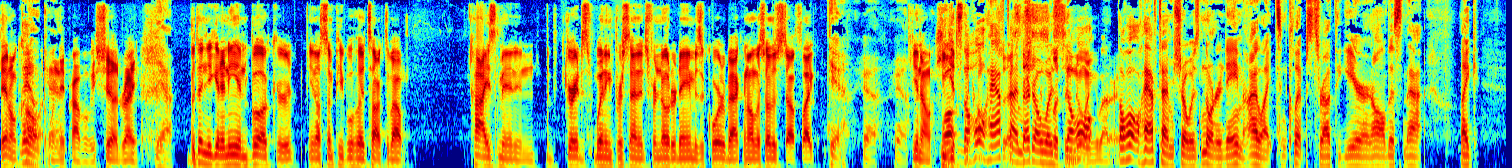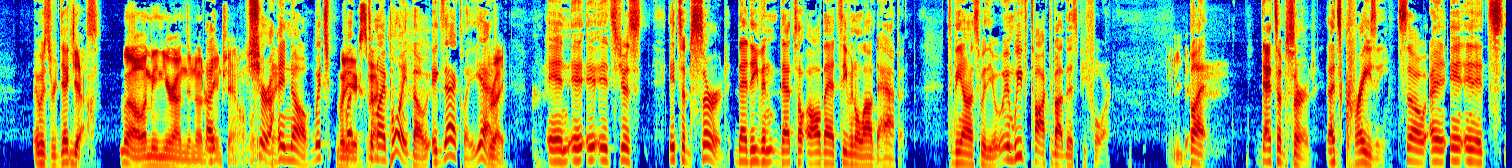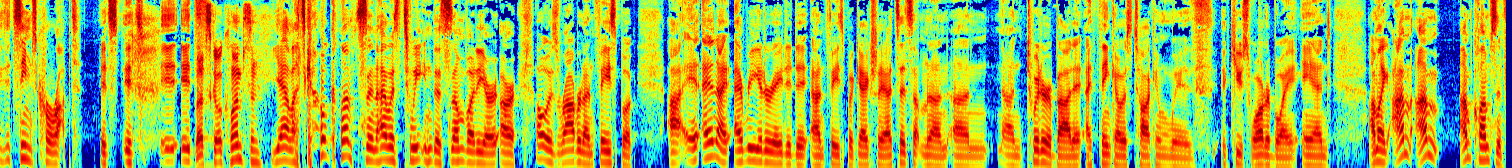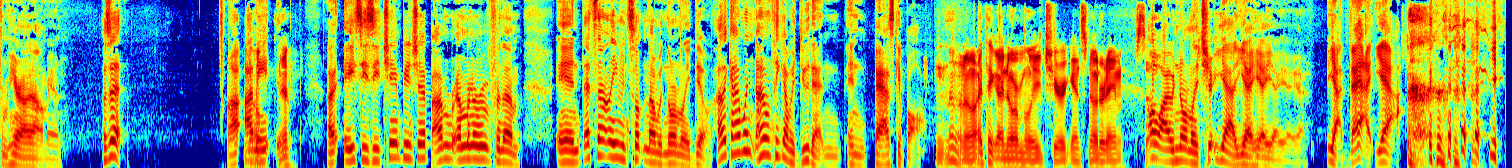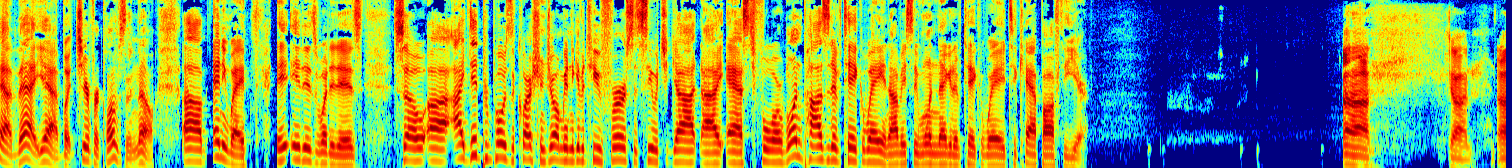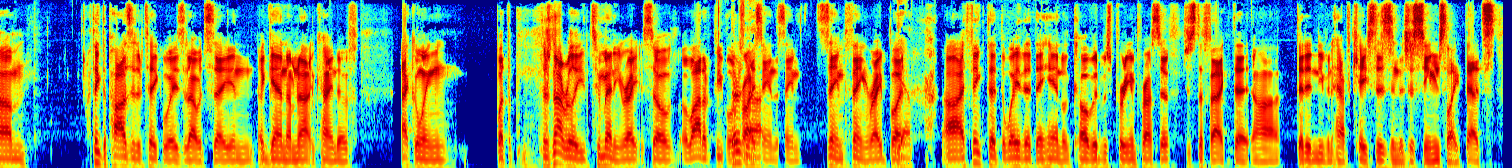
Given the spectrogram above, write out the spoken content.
they don't They call don't it when they probably should, right? yeah. But then you get an Ian Book or you know some people who had talked about Heisman and the greatest winning percentage for Notre Dame as a quarterback and all this other stuff. Like Yeah, yeah, yeah. you know, he well, gets the, the, whole call. So halftime that's- that's show was what's the whole, about it. the whole halftime show was Notre Dame highlights and clips throughout the year and all this and that. Like it was ridiculous. Yeah. ridiculous. Well, I mean, you're on the Notre I- Dame channel. What Sure. I know. Which What do you but to my point though, exactly. Yeah. Right. And it, it, it's just it's absurd that even that's all that's even allowed to happen. To be honest with you, and we've talked about this before, but that's absurd. That's crazy. So and, and it's it seems corrupt. It's it's it's Let's go, Clemson. yeah, let's go Clemson. I was tweeting to somebody, or, or oh, it was Robert on Facebook, uh, and, and I, I reiterated it on Facebook. Actually, I said something on on on Twitter about it. I think I was talking with Accused Waterboy, and I'm like, I'm I'm I'm Clemson from here on out, man. That's it. Uh, I mean, yeah. uh, ACC championship. I'm I'm gonna root for them, and that's not even something I would normally do. I like I wouldn't. I don't think I would do that in, in basketball. I don't know. I think I normally cheer against Notre Dame. So Oh, I would normally cheer. Yeah, yeah, yeah, yeah, yeah, yeah. Yeah, that, yeah. yeah, that, yeah. But cheer for Clemson, no. Um, anyway, it, it is what it is. So uh, I did propose the question, Joe. I'm going to give it to you first. Let's see what you got. I asked for one positive takeaway and obviously one negative takeaway to cap off the year. Uh, God. Um, I think the positive takeaways that I would say, and again, I'm not kind of echoing but the, there's not really too many, right? So a lot of people There's are probably not. saying the same same thing, right? But Yeah. uh, I think that the way that they handled COVID was pretty impressive. Just the fact that uh, they didn't even have cases, and it just seems like that's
